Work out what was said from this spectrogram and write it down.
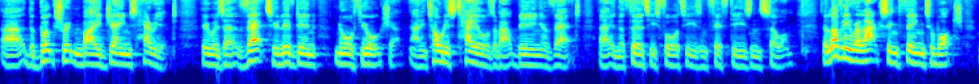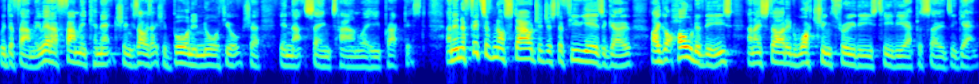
uh, the books written by James Herriot who was a vet who lived in North Yorkshire. And he told his tales about being a vet uh, in the 30s, 40s, and 50s, and so on. It's a lovely, relaxing thing to watch with the family. We had a family connection because I was actually born in North Yorkshire in that same town where he practiced. And in a fit of nostalgia just a few years ago, I got hold of these and I started watching through these TV episodes again.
